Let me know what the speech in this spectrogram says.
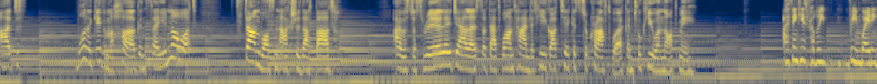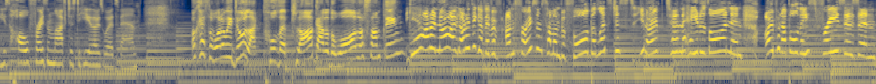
I just want to give him a hug and say, you know what, Stan wasn't actually that bad. I was just really jealous of that one time that he got tickets to Kraftwerk and took you and not me. I think he's probably been waiting his whole frozen life just to hear those words, Van. Okay, so what do we do? Like pull the plug out of the wall or something? Yeah, I don't know. I don't think I've ever unfrozen someone before, but let's just, you know, turn the heaters on and open up all these freezers and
